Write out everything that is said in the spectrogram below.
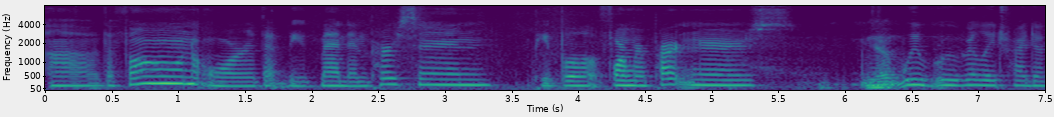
the, uh, the phone, or that we've met in person. People, former partners. Yep. We we really try to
